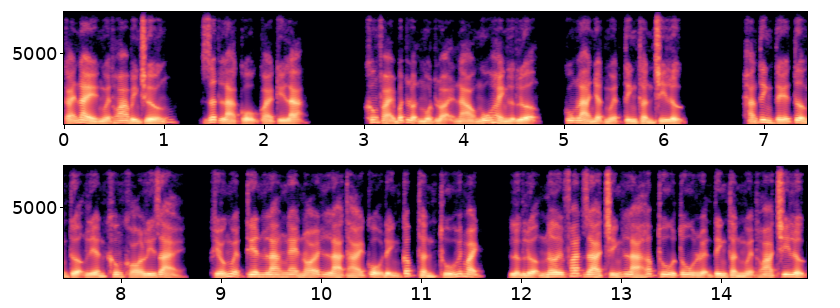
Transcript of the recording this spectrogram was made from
Cái này nguyệt hoa bình chướng, rất là cổ quái kỳ lạ. Không phải bất luận một loại nào ngũ hành lực lượng, cũng là nhật nguyệt tinh thần chi lực. Hắn tinh tế tưởng tượng liền không khó lý giải, khiếu nguyệt thiên lang nghe nói là thái cổ đỉnh cấp thần thú huyết mạch, lực lượng nơi phát ra chính là hấp thu tu luyện tinh thần nguyệt hoa chi lực,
